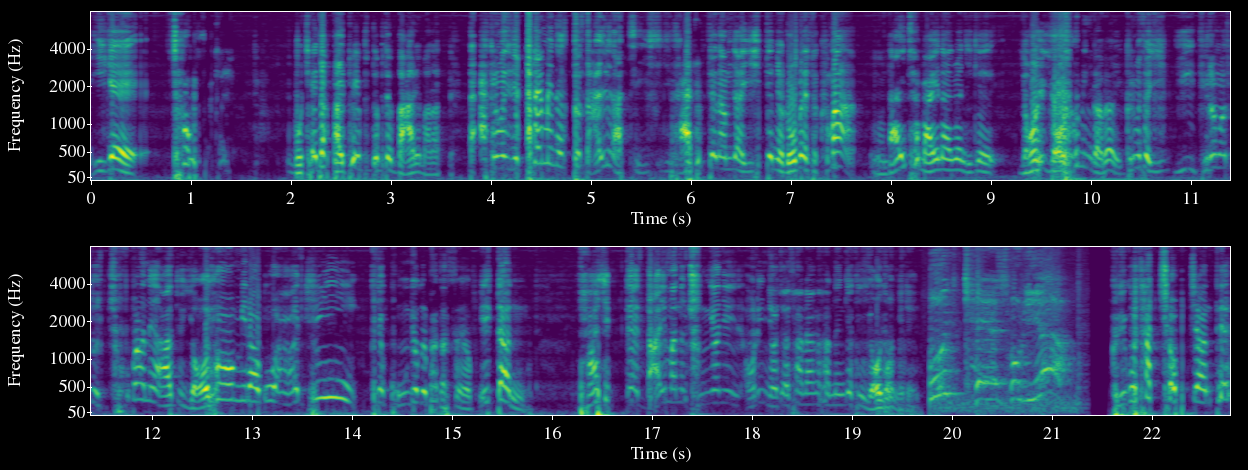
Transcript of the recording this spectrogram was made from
이게 처음 뭐 제작 발표회 때부터 말이 많았대. 딱 그러면 이제 페미니스트 난리 났지. 20, 40대 남자, 20대 여 로맨스 그만. 어, 나이 차 많이 나면 이게 여, 여혐인가봐. 그러면서 이, 이 드라마도 초반에 아주 여혐이라고 아주 그냥 공격을 받았어요. 일단 40대 나이 많은 중년이 어린 여자 사랑하는 게 그 여혐이래. 뭔 개소리야! 그리고 사채업자한테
